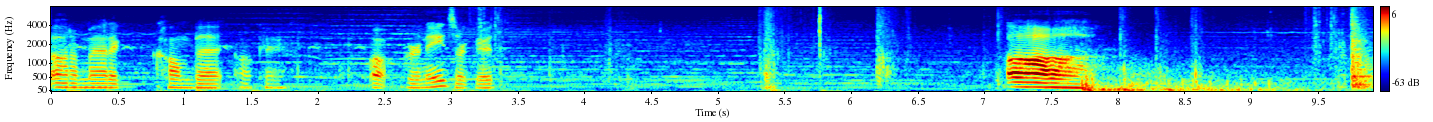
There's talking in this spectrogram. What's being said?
Automatic combat, okay. Oh, grenades are good. Oh. You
